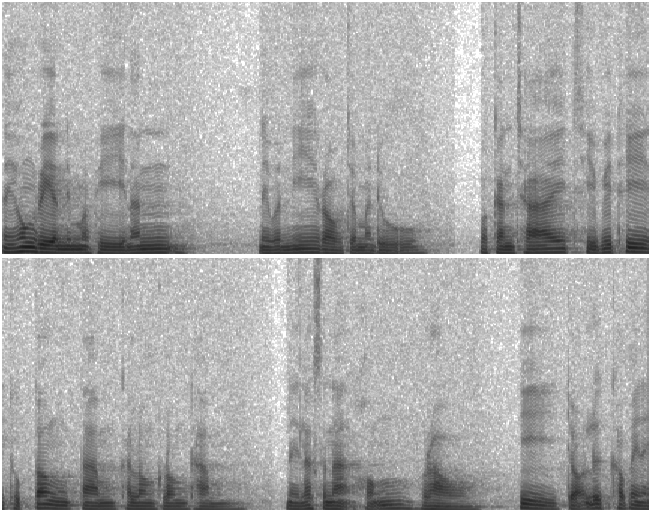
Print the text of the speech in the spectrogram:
ในห้องเรียนในมพีนั้น ในวันนี้เราจะมาดูว่าการใช้ชีวิตที่ถูกต้องตามคลองคลองธรรม ในลักษณะของเรา ที่เจาะลึกเข้าไปใน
